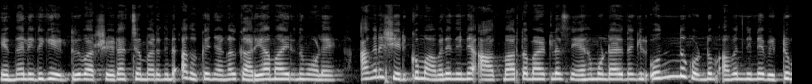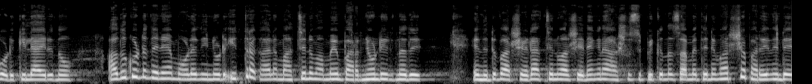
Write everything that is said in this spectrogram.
എന്നാൽ ഇത് കേട്ടിട്ട് വർഷയുടെ അച്ഛൻ പറയുന്നുണ്ട് അതൊക്കെ ഞങ്ങൾക്ക് അറിയാമായിരുന്നു മോളെ. അങ്ങനെ ശരിക്കും അവന് നിന്നെ ആത്മാർത്ഥമായിട്ടുള്ള സ്നേഹം ഉണ്ടായിരുന്നെങ്കിൽ ഒന്നുകൊണ്ടും അവൻ നിന്നെ വിട്ടുകൊടുക്കില്ലായിരുന്നു. അതുകൊണ്ട് തന്നെ മോളെ നിന്നോട് ഇത്ര കാലം അച്ഛനും അമ്മയും പറഞ്ഞുകൊണ്ടിരുന്നത്. എന്നിട്ട് വർഷയുടെ അച്ഛൻ വർഷേനെ ഇങ്ങനെ ആശ്വസിപ്പിക്കുന്ന സമയത്തിന് വർഷ പറയുന്നുണ്ട്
